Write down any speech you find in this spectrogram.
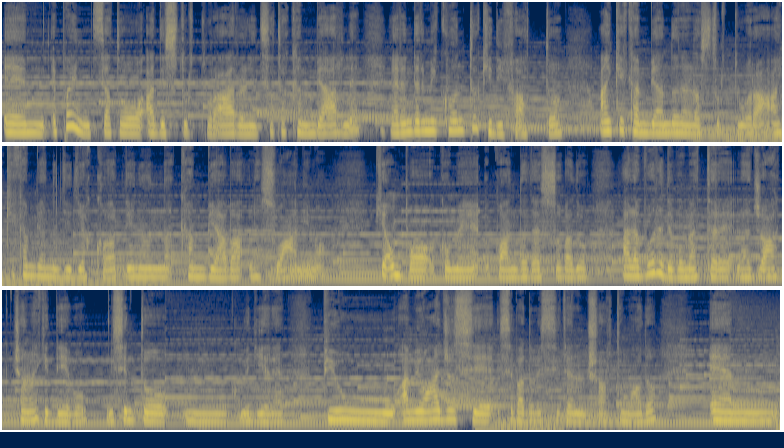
E, ehm, e poi ho iniziato a destrutturarle, ho iniziato a cambiarle e a rendermi conto che di fatto, anche cambiando nella struttura, anche cambiando gli accordi, non cambiava la sua anima che è un po' come quando adesso vado a lavoro e devo mettere la giacca, cioè non è che devo, mi sento, mm, come dire, più a mio agio se, se vado vestita in un certo modo. Ehm,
